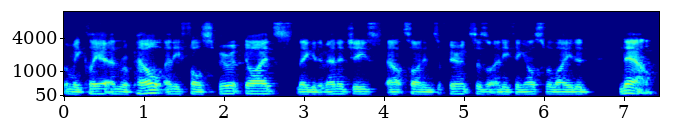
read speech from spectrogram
And we clear and repel any false spirit guides, negative energies, outside interferences, or anything else related now.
